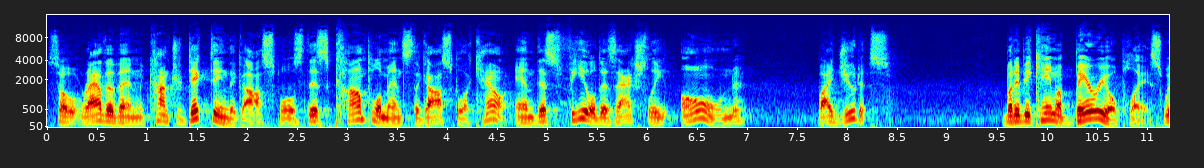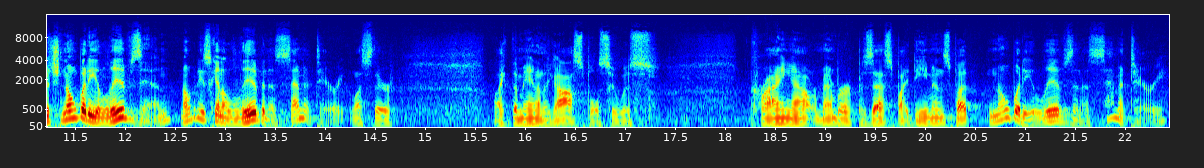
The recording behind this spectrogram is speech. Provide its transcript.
So rather than contradicting the Gospels, this complements the Gospel account, and this field is actually owned by Judas. but it became a burial place, which nobody lives in. Nobody's going to live in a cemetery unless they're like the man in the Gospels who was crying out, remember, possessed by demons, but nobody lives in a cemetery.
